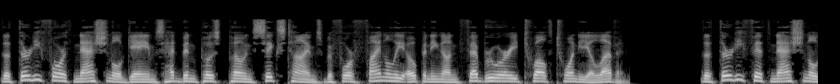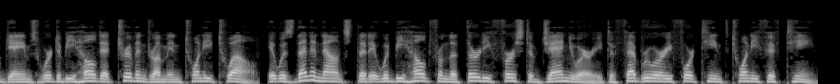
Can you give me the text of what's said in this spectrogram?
The 34th National Games had been postponed six times before finally opening on February 12, 2011. The 35th National Games were to be held at Trivandrum in 2012, it was then announced that it would be held from 31 January to February 14, 2015.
